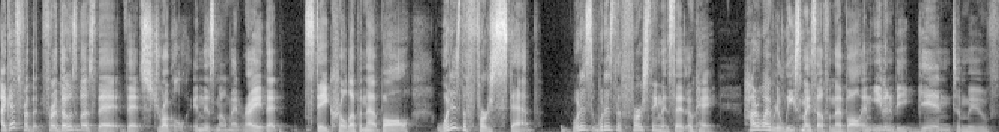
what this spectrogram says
I guess for the, for those of us that that struggle in this moment, right? That stay curled up in that ball. What is the first step? What is what is the first thing that says, okay, how do I release myself from that ball and even begin to move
